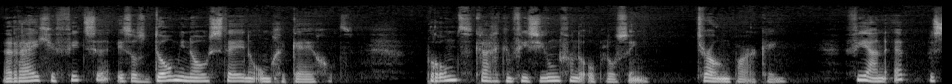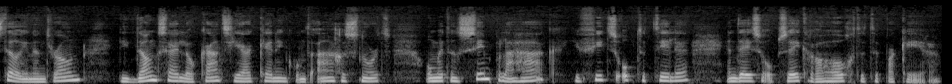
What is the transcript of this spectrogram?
Een rijtje fietsen is als dominostenen omgekegeld. Prompt krijg ik een visioen van de oplossing: drone parking. Via een app bestel je een drone die dankzij locatieherkenning komt aangesnord om met een simpele haak je fiets op te tillen en deze op zekere hoogte te parkeren.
